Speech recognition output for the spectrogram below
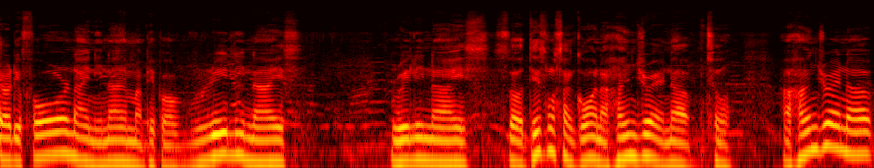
$34.99 my people. Really nice. Really nice. So this ones are going 100 and up too. 100 and up.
